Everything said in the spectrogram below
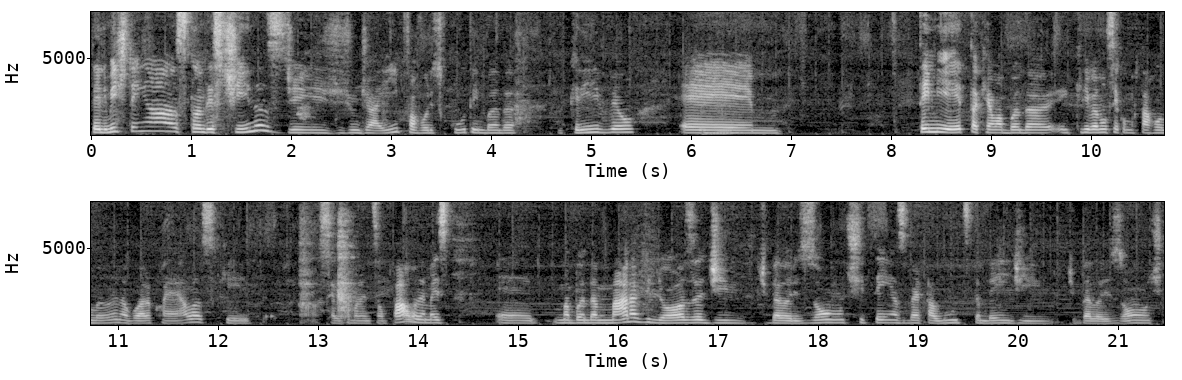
Tem limite, tem as clandestinas de Jundiaí, por favor, escutem, banda incrível. É... Uhum. Tem Mieta, que é uma banda incrível, eu não sei como tá rolando agora com elas, que se ela tá morando em São Paulo, né? Mas é uma banda maravilhosa de, de Belo Horizonte. Tem as Bertalutes também de, de Belo Horizonte.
